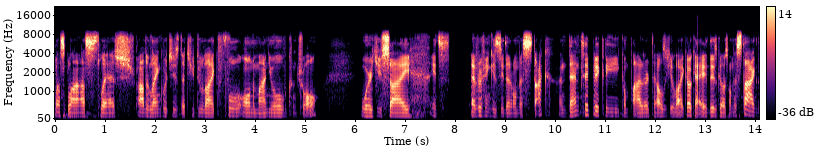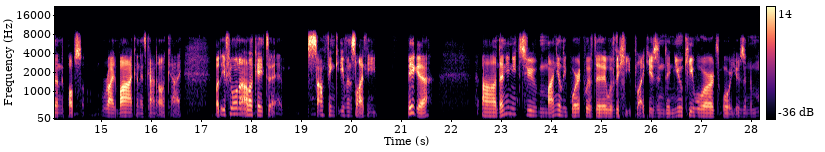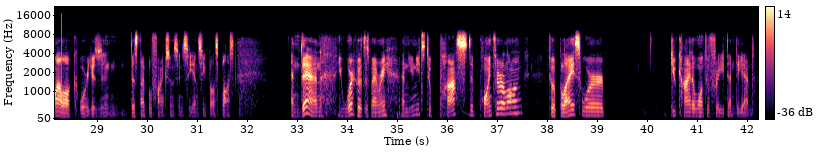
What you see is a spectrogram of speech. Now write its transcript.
slash other languages that you do like full on manual control, where you say it's everything is either on a stack, and then typically compiler tells you like, okay, this goes on the stack, then it pops right back, and it's kind of okay. But if you want to allocate uh, something even slightly bigger, uh, then you need to manually work with the with the heap, like using the new keyword or using malloc or using this type of functions in C and C++. And then you work with this memory, and you need to pass the pointer along to a place where you kind of want to free it in the end.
